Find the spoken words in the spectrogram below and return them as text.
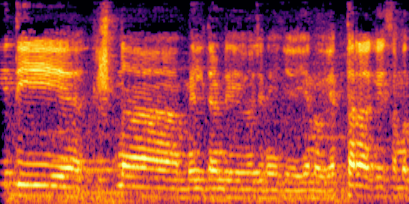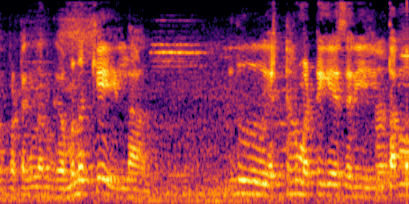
ರೀತಿ ಕೃಷ್ಣ ಮೇಲ್ದಂಡೆ ಯೋಜನೆಗೆ ಏನು ಎತ್ತರಗೆ ಸಂಬಂಧಪಟ್ಟಂಗೆ ನನ್ನ ಗಮನಕ್ಕೆ ಇಲ್ಲ ಅಂತ. ಇದು ಎಷ್ಟರ ಮಟ್ಟಿಗೆ ಸರಿ ತಮ್ಮ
